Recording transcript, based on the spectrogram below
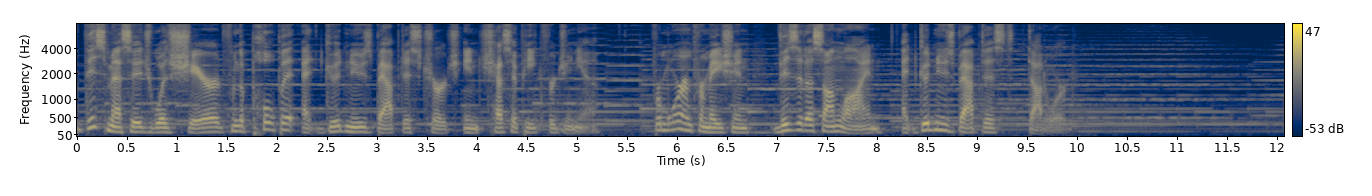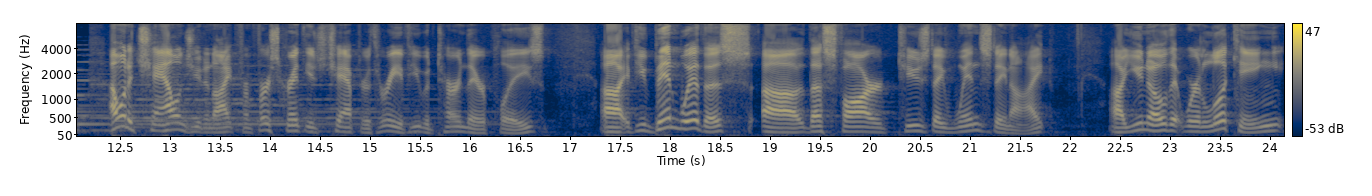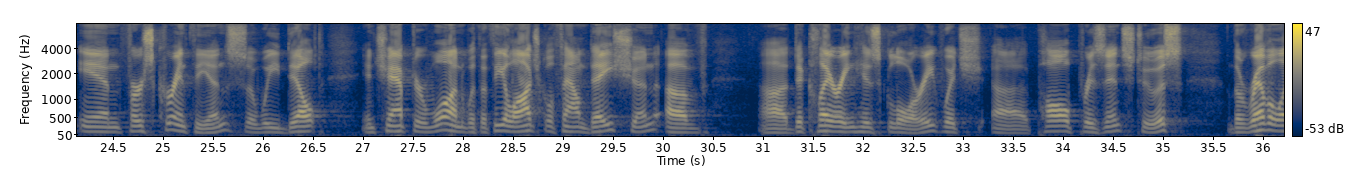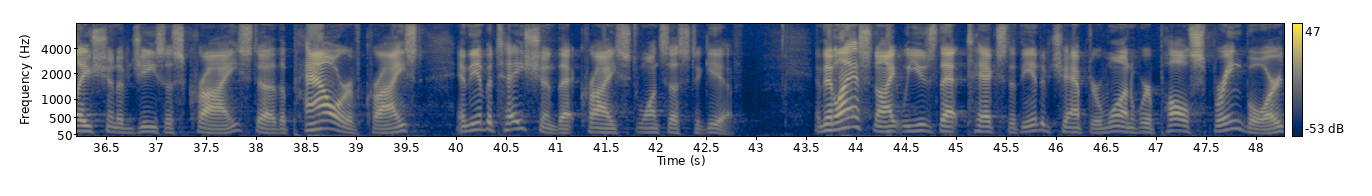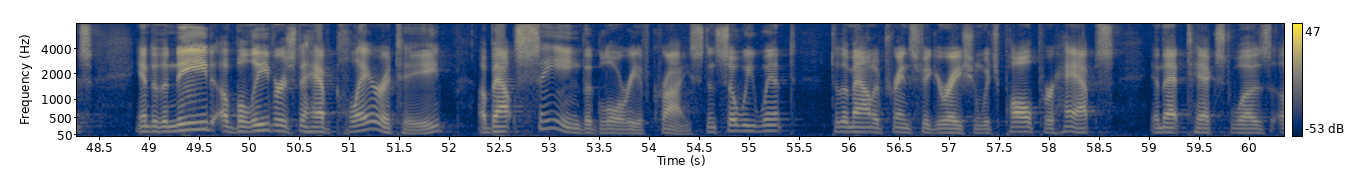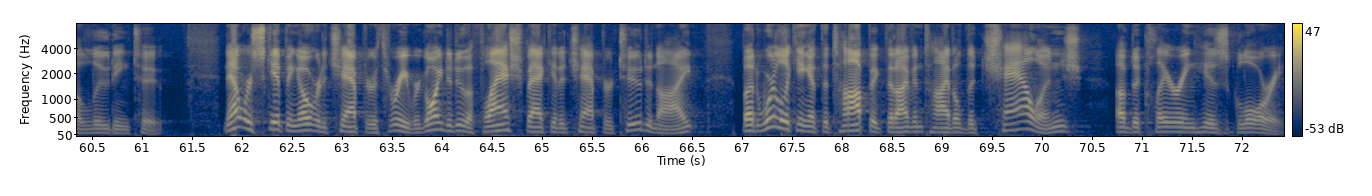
This message was shared from the pulpit at Good News Baptist Church in Chesapeake, Virginia. For more information, visit us online at goodnewsbaptist.org. I want to challenge you tonight from 1 Corinthians chapter 3, if you would turn there, please. Uh, if you've been with us uh, thus far, Tuesday, Wednesday night, uh, you know that we're looking in 1 Corinthians. So we dealt in chapter 1 with the theological foundation of uh, declaring his glory, which uh, Paul presents to us the revelation of Jesus Christ, uh, the power of Christ, and the invitation that Christ wants us to give. And then last night we used that text at the end of chapter 1 where Paul springboards into the need of believers to have clarity about seeing the glory of Christ. And so we went to the Mount of Transfiguration, which Paul perhaps in that text was alluding to. Now we're skipping over to chapter 3. We're going to do a flashback into chapter 2 tonight, but we're looking at the topic that I've entitled The Challenge of Declaring His Glory.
